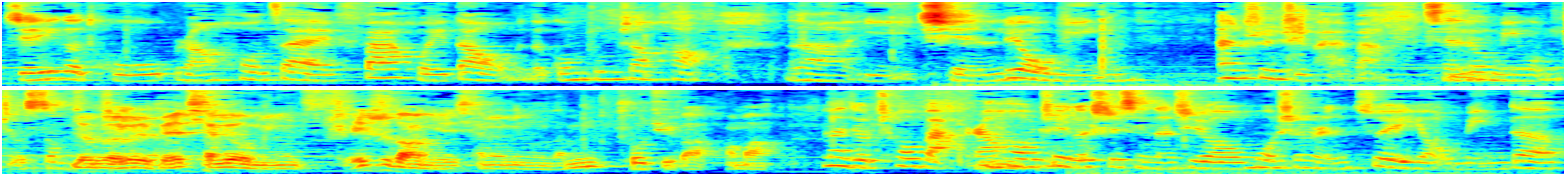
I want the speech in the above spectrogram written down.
截一个图，然后再发回到我们的公众账号。那以前六名按顺序排吧，前六名我们就送出别这个。别别别前六名，谁知道你是前六名？咱们抽取吧，好吗？那就抽吧。然后这个事情呢，是由陌生人最有名的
